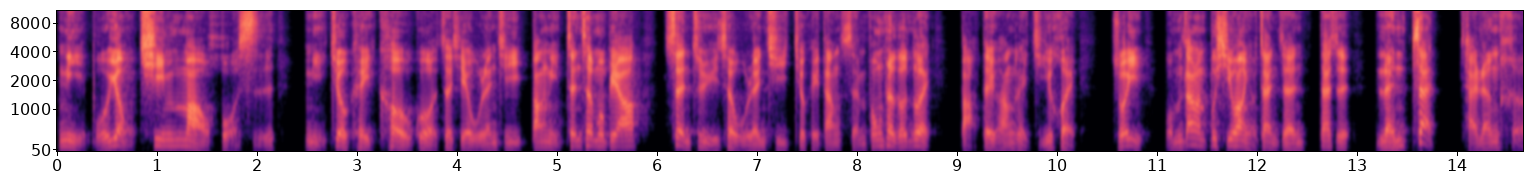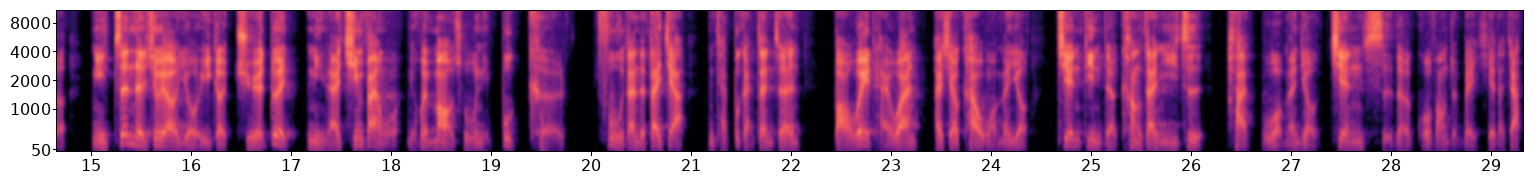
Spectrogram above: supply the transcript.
你不用亲冒火石，你就可以透过这些无人机帮你侦测目标，甚至于这无人机就可以当神风特攻队把对方给击毁，所以。我们当然不希望有战争，但是能战才能和。你真的就要有一个绝对，你来侵犯我，你会冒出你不可负担的代价，你才不敢战争。保卫台湾还是要靠我们有坚定的抗战意志和我们有坚实的国防准备。谢谢大家。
